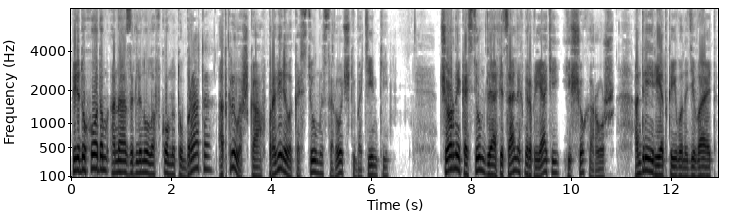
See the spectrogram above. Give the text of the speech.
Перед уходом она заглянула в комнату брата, открыла шкаф, проверила костюмы, сорочки, ботинки. Черный костюм для официальных мероприятий еще хорош. Андрей редко его надевает.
